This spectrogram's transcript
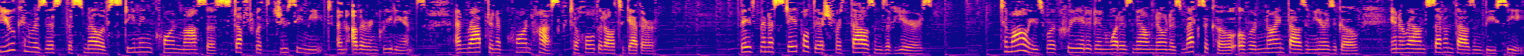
Few can resist the smell of steaming corn masa stuffed with juicy meat and other ingredients and wrapped in a corn husk to hold it all together. They've been a staple dish for thousands of years. Tamales were created in what is now known as Mexico over 9,000 years ago in around 7000 BC.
